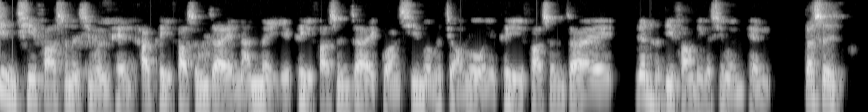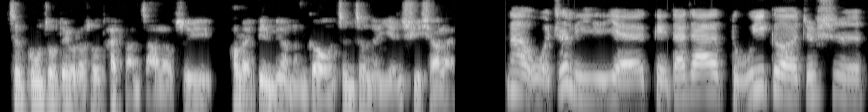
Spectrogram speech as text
近期发生的新闻片，它可以发生在南美，也可以发生在广西某个角落，也可以发生在任何地方的一个新闻片。但是这个工作对我来说太繁杂了，所以后来并没有能够真正的延续下来。那我这里也给大家读一个，就是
